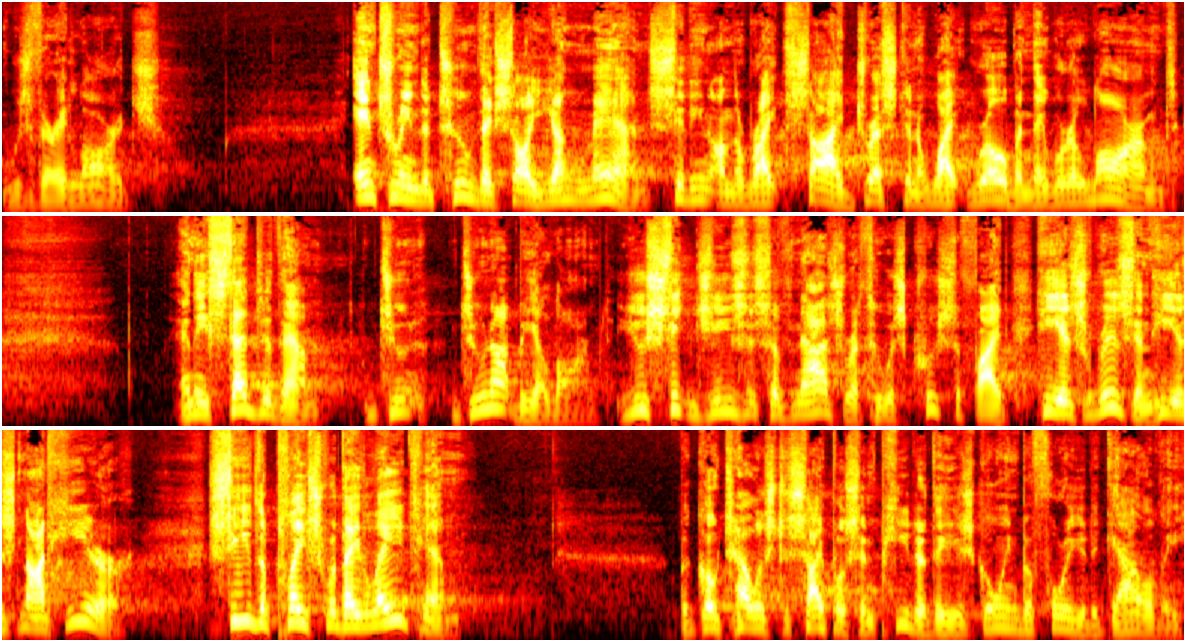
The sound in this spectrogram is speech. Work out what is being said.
it was very large. Entering the tomb, they saw a young man sitting on the right side, dressed in a white robe, and they were alarmed. And he said to them, do, do not be alarmed. You seek Jesus of Nazareth who was crucified. He is risen, he is not here. See the place where they laid him. But go tell his disciples and Peter that he's going before you to Galilee.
